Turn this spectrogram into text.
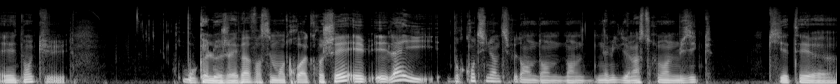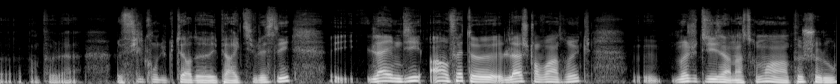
Et donc euh, que j'avais pas forcément trop accroché. Et, là, pour continuer un petit peu dans, dans, la dynamique de l'instrument de musique qui était euh, un peu le fil conducteur de Hyperactive Leslie, là il me dit ah en fait euh, là je t'envoie un truc. Euh, moi j'utilise un instrument un peu chelou,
